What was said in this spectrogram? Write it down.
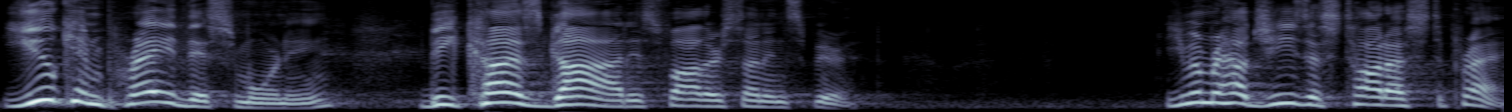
You can pray this morning because God is Father, Son, and Spirit. You remember how Jesus taught us to pray?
